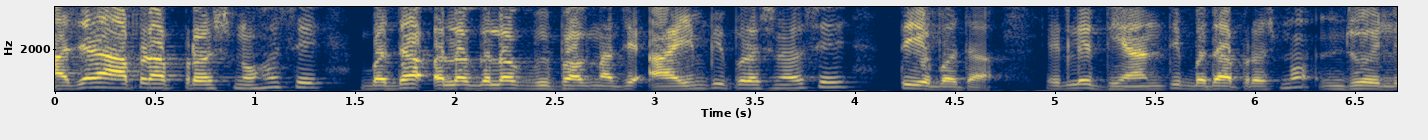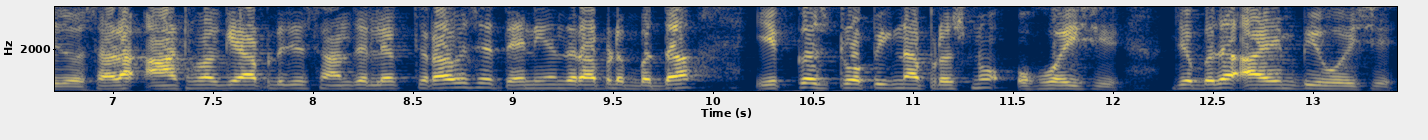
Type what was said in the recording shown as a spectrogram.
આજે આપણા પ્રશ્નો હશે, બધા અલગ અલગ વિભાગના જે આઈએમપી પ્રશ્ન હશે, તે બધા. એટલે ધ્યાનથી બધા પ્રશ્નો જોઈ લેજો. સાડા આઠ વાગે આપણે જે સાંજે લેક્ચર આવે છે, તેની અંદર આપણે બધા એક જ ટોપિકના પ્રશ્નો હોય છે, જે બધા આઈએમપી હોય છે.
